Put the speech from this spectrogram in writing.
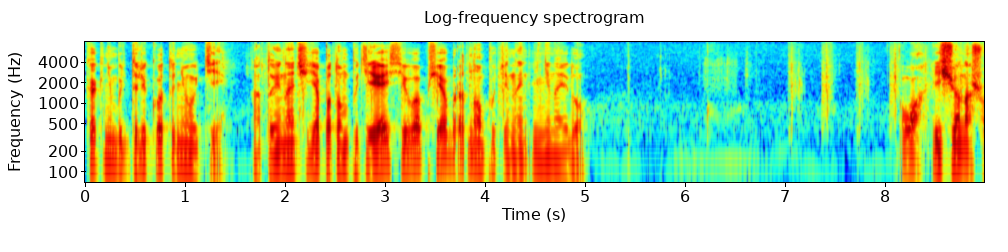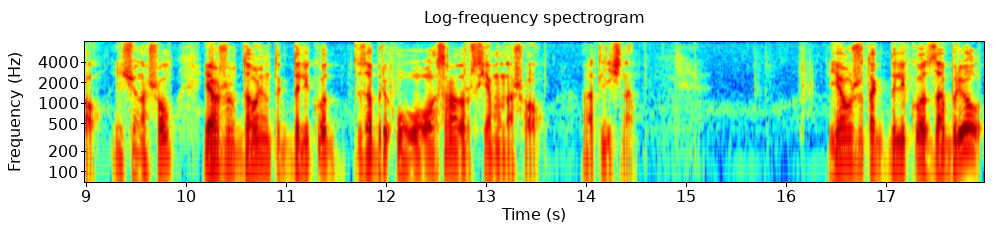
как-нибудь далеко-то не уйти. А то иначе я потом потеряюсь и вообще обратного пути на не найду. О, еще нашел, еще нашел. Я уже довольно так далеко забрел. О, сразу же схему нашел. Отлично. Я уже так далеко забрел,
